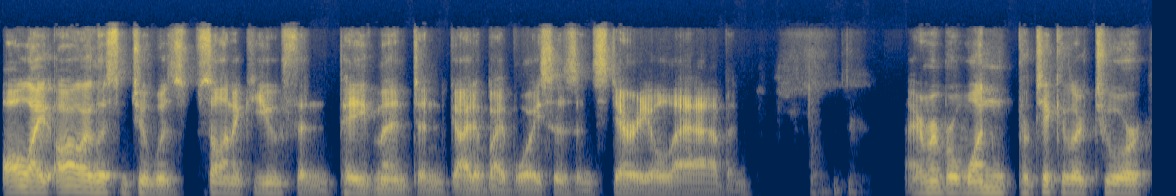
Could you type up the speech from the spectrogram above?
All I all I listened to was Sonic Youth and Pavement and Guided by Voices and Stereolab. and I remember one particular tour.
